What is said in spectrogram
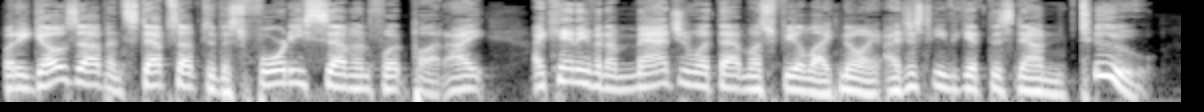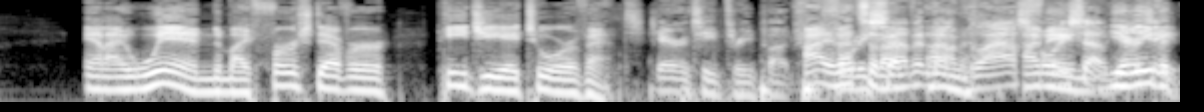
But he goes up and steps up to this 47 foot putt. I, I can't even imagine what that must feel like knowing I just need to get this down in two and I win my first ever PGA Tour event. Guaranteed three putt. From I- that's what 47 I'm- on I'm- glass, I mean, 47. you leave it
